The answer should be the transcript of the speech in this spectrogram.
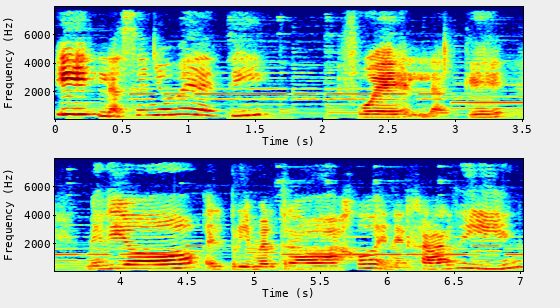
Y la señora Betty fue la que me dio el primer trabajo en el jardín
